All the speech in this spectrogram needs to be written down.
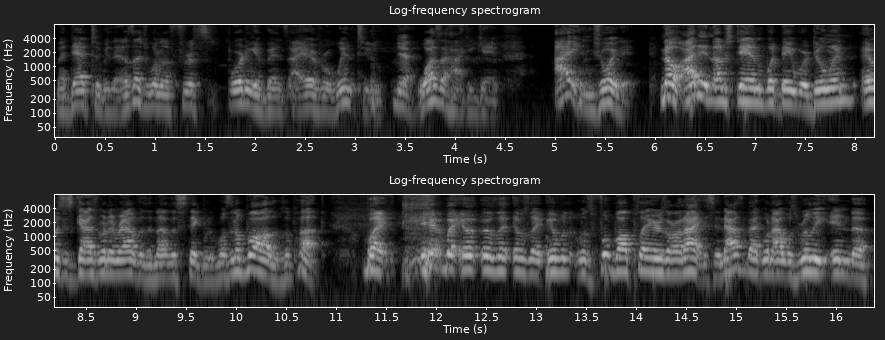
My dad took me there. It was actually one of the first sporting events I ever went to. Yeah. was a hockey game. I enjoyed it. No, I didn't understand what they were doing. It was just guys running around with another stick, but it wasn't a ball; it was a puck. But, yeah, but it, it was it was like it was, it was football players on ice, and that's back when I was really into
